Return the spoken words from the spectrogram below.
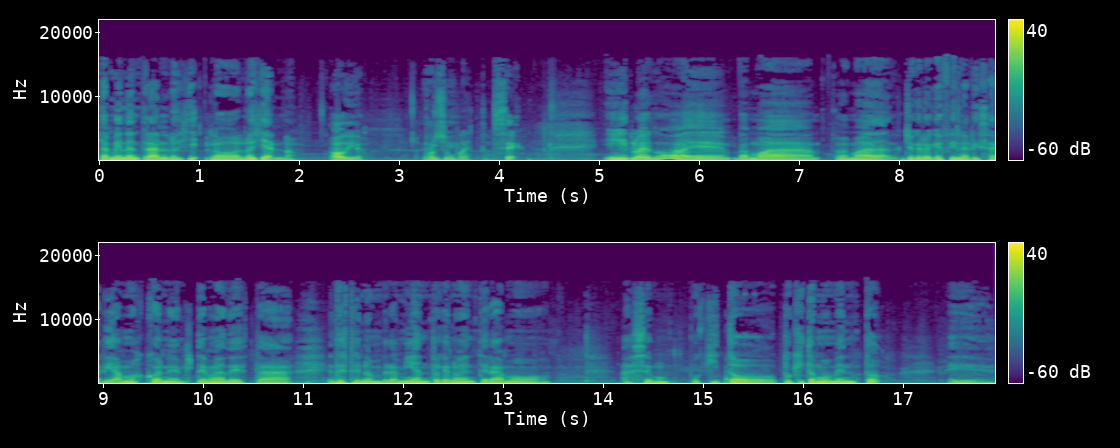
también entran los, los, los yernos, obvio. Por Así supuesto. Sí. Y luego eh, vamos a vamos a yo creo que finalizaríamos con el tema de esta de este nombramiento que nos enteramos hace un poquito poquito momento eh,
